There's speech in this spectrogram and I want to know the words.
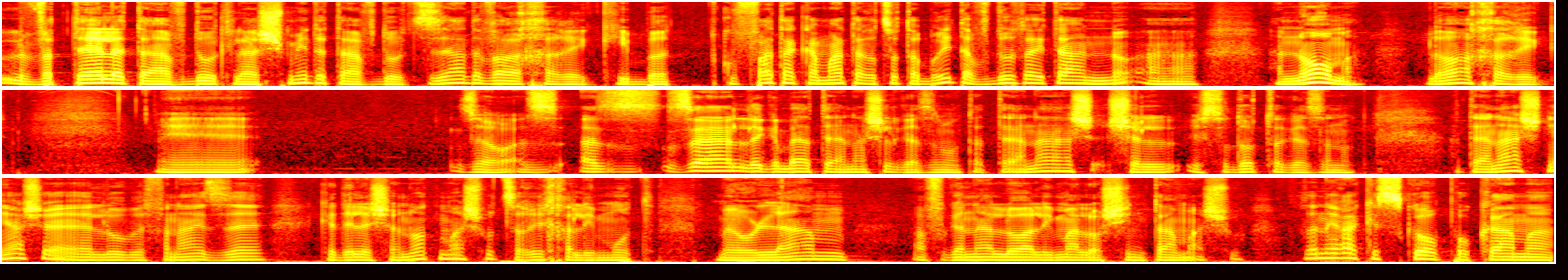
לבטל את העבדות, להשמיד את העבדות. זה הדבר החריג, כי בתקופת הקמת ארה"ב, עבדות הייתה הנורמה, לא החריג. אה, זהו, אז, אז זה לגבי הטענה של גזענות, הטענה ש, של יסודות הגזענות. הטענה השנייה שהעלו בפניי זה, כדי לשנות משהו צריך אלימות. מעולם הפגנה לא אלימה לא שינתה משהו. אז אני רק אזכור פה כמה,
